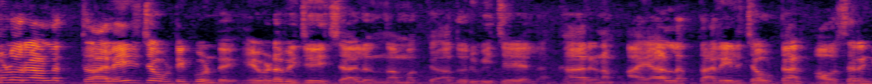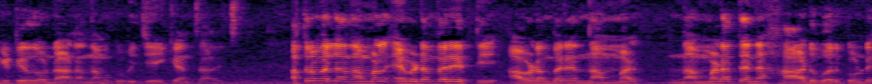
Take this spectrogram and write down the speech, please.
നമ്മൾ ഒരാളുടെ തലയിൽ ചവിട്ടിക്കൊണ്ട് എവിടെ വിജയിച്ചാലും നമുക്ക് അതൊരു വിജയമല്ല. കാരണം അയാളുടെ തലയിൽ ചവിട്ടാൻ അവസരം കിട്ടിയതുകൊണ്ടാണ് നമുക്ക് വിജയിക്കാൻ സാധിച്ചത്. മാത്രമല്ല നമ്മൾ എവിടം വരെ എത്തി അവിടം വരെ നമ്മൾ നമ്മുടെ തന്നെ ഹാർഡ് വർക്ക് കൊണ്ട്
